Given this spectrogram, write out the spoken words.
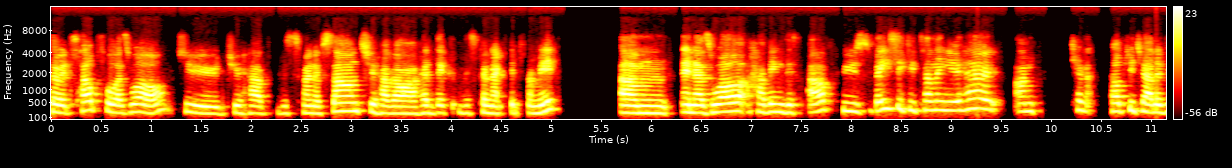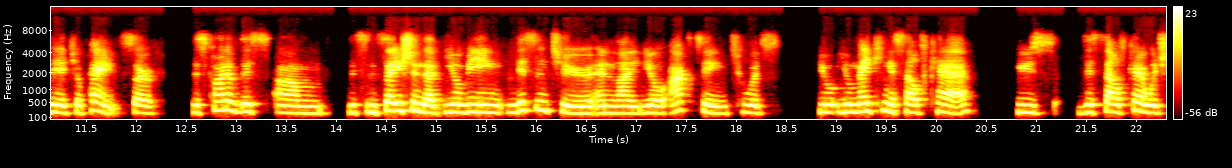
So it's helpful as well to to have this kind of sound to have our head disconnected from it. Um, and as well having this app who's basically telling you hey i'm can help you to alleviate your pain. So this kind of this um this sensation that you're being listened to and like you're acting towards you're you're making a self-care use this self-care which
